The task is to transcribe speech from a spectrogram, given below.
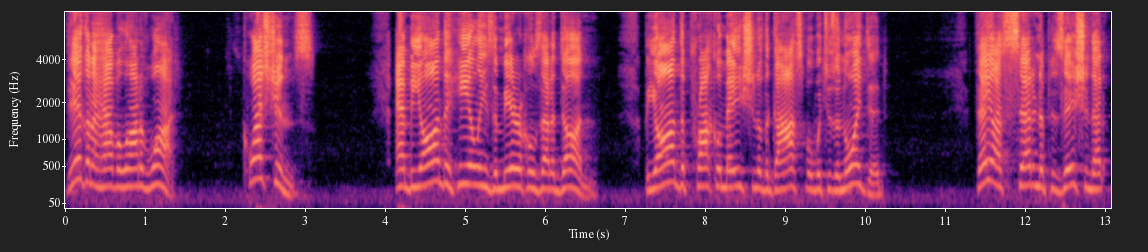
they're going to have a lot of what? Questions. And beyond the healings, the miracles that are done, beyond the proclamation of the gospel, which is anointed, they are set in a position that,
